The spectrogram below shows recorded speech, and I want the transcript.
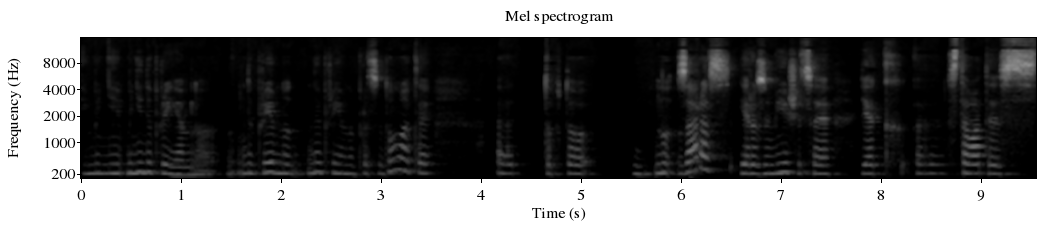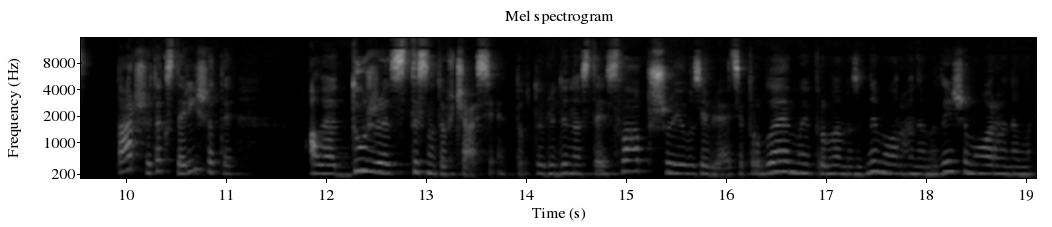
і мені, мені неприємно, неприємно, неприємно про це думати. Е, Тобто Ну, зараз я розумію, що це як е, ставати старшою, так старішати, але дуже стиснуто в часі. Тобто людина стає слабшою, з'являються проблеми, проблеми з одними органами, з іншими органами.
